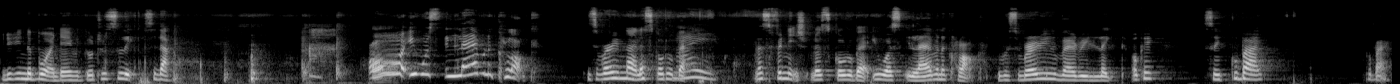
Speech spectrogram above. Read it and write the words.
Reading the book, and then we go to sleep. Sit down. Oh, it was 11 o'clock. It's very nice. Let's go to bed. Let's finish. Let's go to bed. It was 11 o'clock. It was very, very late. Okay? Say goodbye. Goodbye.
